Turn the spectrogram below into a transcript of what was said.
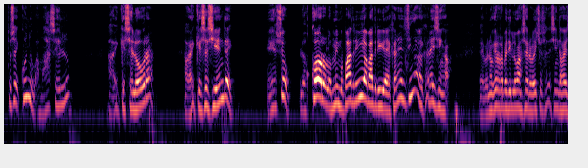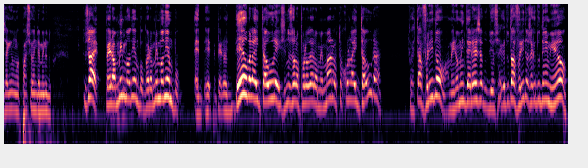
Entonces, coño, vamos a hacerlo. A ver qué se logra. A ver qué se siente. Eso. Los coros, los mismos. Patria y vida, patria y vida. Escanel sin A, escanel sin A. Eh, no quiero repetirlo más, cero. Lo he dicho 700 veces aquí en un espacio de 20 minutos. Tú sabes, pero al mismo tiempo, pero al mismo tiempo, eh, eh, pero el dedo para la dictadura y diciéndose a los peloteros, mi hermano, esto es con la dictadura. Tú estás frito, a mí no me interesa, yo sé que tú estás frito, sé que tú tienes miedo.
